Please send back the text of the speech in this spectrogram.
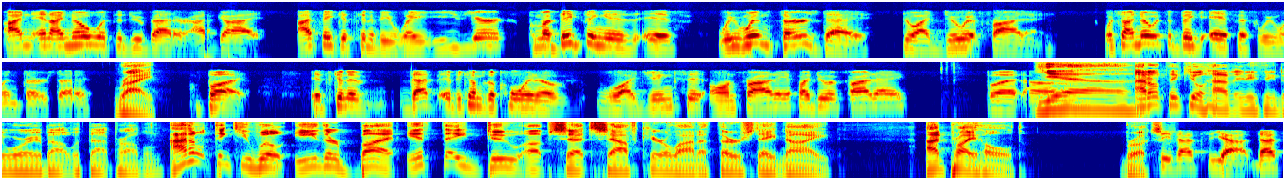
I and I know what to do better. I've got. I think it's going to be way easier. But my big thing is if we win Thursday, do I do it Friday? Which I know it's a big if if we win Thursday, Right. but it's gonna that it becomes a point of will I jinx it on Friday if I do it Friday? But um, yeah. I don't think you'll have anything to worry about with that problem. I don't think you will either, but if they do upset South Carolina Thursday night, I'd probably hold Brooks. see that's yeah that's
